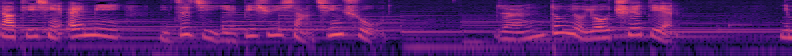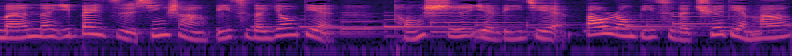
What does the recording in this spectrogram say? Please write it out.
要提醒 Amy，你自己也必须想清楚：人都有优缺点，你们能一辈子欣赏彼此的优点，同时也理解包容彼此的缺点吗？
